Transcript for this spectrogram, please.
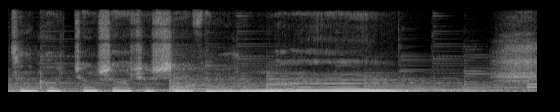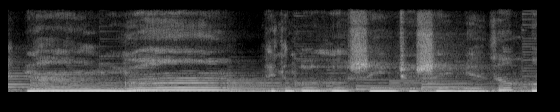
从口中说出十分冷漠？难过，黑灯过后心就熄灭了火。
